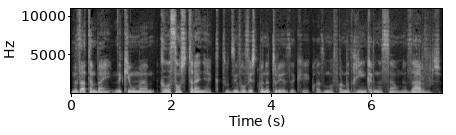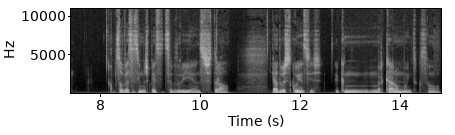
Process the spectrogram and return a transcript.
Mas há também aqui uma relação estranha que tu desenvolveste com a natureza, que é quase uma forma de reencarnação nas árvores, como se houvesse assim uma espécie de sabedoria ancestral e há duas sequências que me marcaram muito, que são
